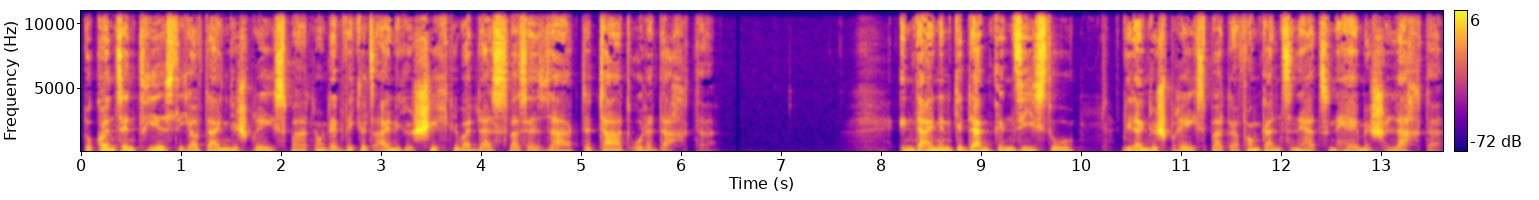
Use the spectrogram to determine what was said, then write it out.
Du konzentrierst dich auf deinen Gesprächspartner und entwickelst eine Geschichte über das, was er sagte, tat oder dachte. In deinen Gedanken siehst du, wie dein Gesprächspartner von ganzem Herzen hämisch lachte,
